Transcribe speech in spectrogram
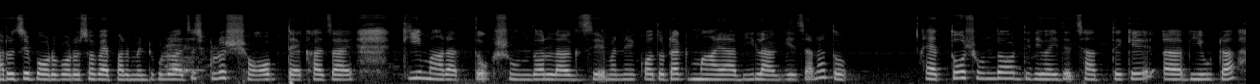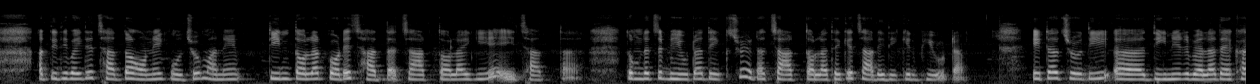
আরও যে বড় বড় সব অ্যাপার্টমেন্টগুলো আছে, সেগুলো সব দেখা যায়। কি মারাত্মক সুন্দর লাগছে মানে কতটা মায়াবী লাগে, জানো তো? এত সুন্দর দিদিভাইদের ছাদ থেকে ভিউটা আর দিদিভাইদের ছাদটা অনেক উঁচু মানে তিন তলার পরে ছাদটা, চার তলায় গিয়ে এই ছাদটা। তোমরা যে ভিউটা দেখছ, এটা চার তলা থেকে চারিদিকের ভিউটা এটা যদি দিনের বেলা দেখা,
